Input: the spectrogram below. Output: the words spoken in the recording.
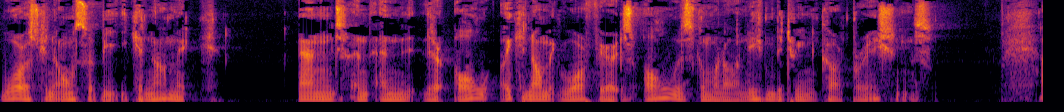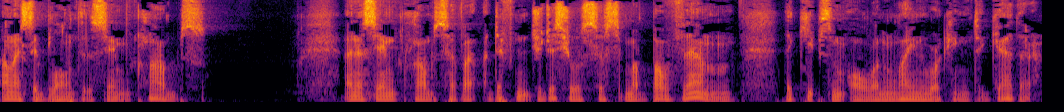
Wars can also be economic. And, and, and they're all, economic warfare is always going on, even between corporations. Unless they belong to the same clubs. And the same clubs have a, a different judicial system above them that keeps them all in line working together.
